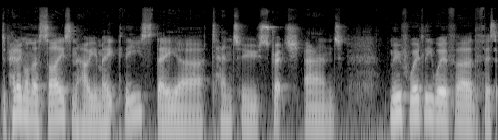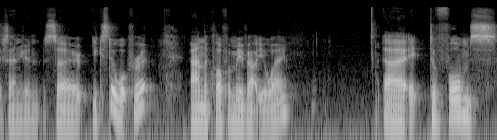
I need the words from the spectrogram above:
depending on the size and how you make these, they uh, tend to stretch and move weirdly with uh, the physics engine. So you can still walk through it, and the cloth will move out your way. Uh, it deforms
